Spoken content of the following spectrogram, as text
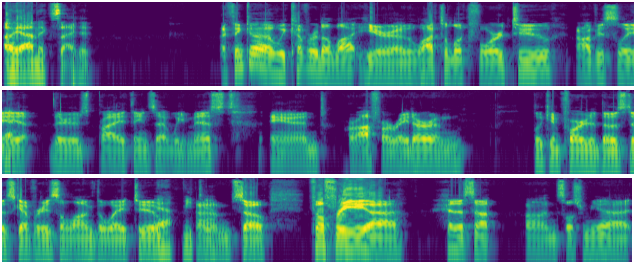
Oh yeah, I'm excited. I think uh, we covered a lot here, a lot to look forward to. Obviously, Yeah. there's probably things that we missed and are off our radar, and looking forward to those discoveries along the way too. Yeah, me too. Um, so feel free uh, hit us up on social media at,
